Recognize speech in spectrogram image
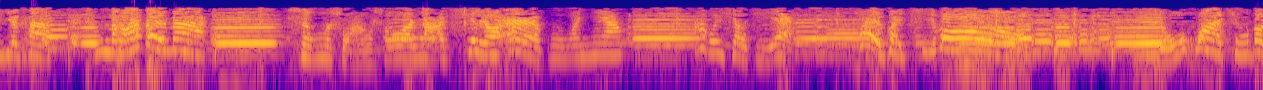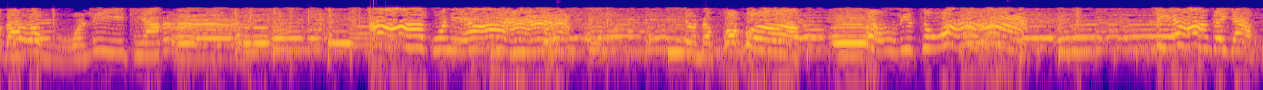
一看，哪怠慢，伸双手拉起了二姑娘，二位小姐，快快起吧！有话请到咱个屋里讲，二姑娘。等着婆婆城里走啊，两个丫鬟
